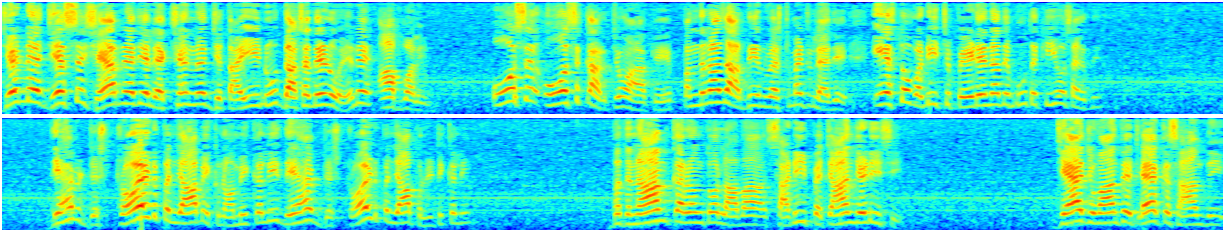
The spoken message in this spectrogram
ਜਿਹੜੇ ਜਿਸ ਸ਼ਹਿਰ ਨੇ ਜੇ ਇਲੈਕਸ਼ਨ ਜਿਤਾਈ ਨੂੰ 10 ਦਿਨ ਹੋਏ ਨੇ ਆਪ ਵਾਲੀ ਨੂੰ, ਉਸ ਉਸ ਘਰ ਚੋਂ ਆ ਕੇ 15000 ਦੀ ਇਨਵੈਸਟਮੈਂਟ ਲੈ ਜੇ। ਇਸ ਤੋਂ ਵੱਡੀ ਚਪੇੜ ਇਹਨਾਂ ਦੇ ਮੂੰਹ ਤੇ ਕੀ ਹੋ ਸਕਦੀ? They have destroyed Punjab economically they have destroyed Punjab politically ਬਦਨਾਮ ਕਰਨ ਤੋਂ ਇਲਾਵਾ ਸਾਡੀ ਪਛਾਣ ਜਿਹੜੀ ਸੀ, ਜੈ ਜਵਾਨ ਤੇ ਜੈ ਕਿਸਾਨ ਦੀ,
